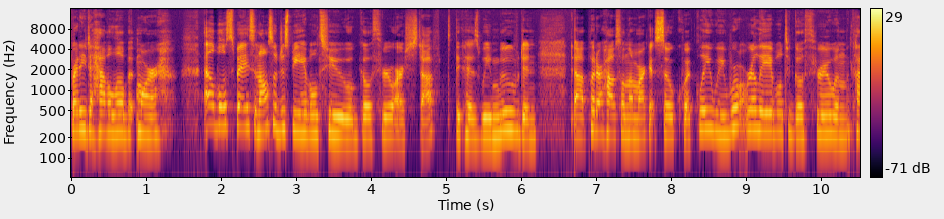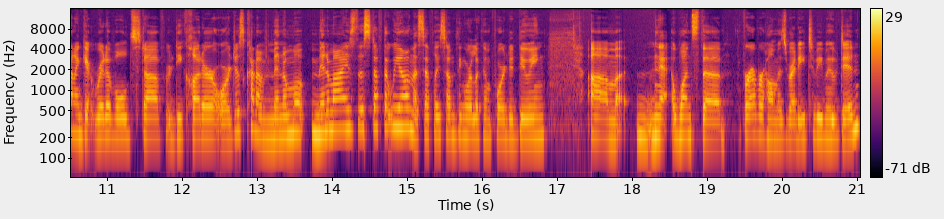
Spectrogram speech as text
ready to have a little bit more elbow space and also just be able to go through our stuff because we moved and uh, put our house on the market so quickly we weren't really able to go through and kind of get rid of old stuff or declutter or just kind of minim minimize the stuff that we own that's definitely something we're looking forward to doing um, once the forever home is ready to be moved in.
